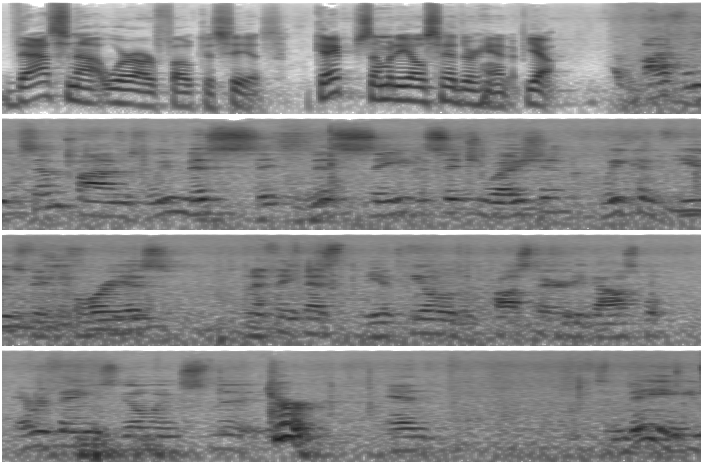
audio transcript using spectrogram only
that's not where our focus is. Okay? Somebody else had their hand up. Yeah. I think sometimes we miss, missee the situation. We confuse victorious, and I think that's the appeal of the prosperity gospel. Everything's going smooth. Sure. And to me,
